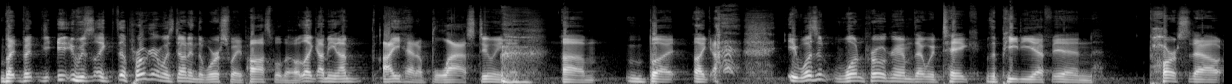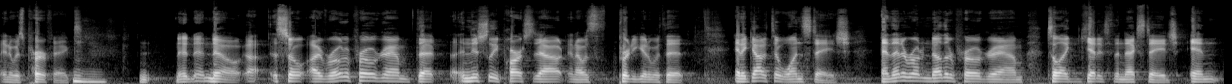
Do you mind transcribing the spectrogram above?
but but it was like the program was done in the worst way possible though. Like I mean, I'm I had a blast doing it. um, but like it wasn't one program that would take the PDF in, parse it out, and it was perfect. Mm -hmm. No, uh, so I wrote a program that initially parsed it out, and I was pretty good with it, and it got it to one stage, and then I wrote another program to like get it to the next stage, and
